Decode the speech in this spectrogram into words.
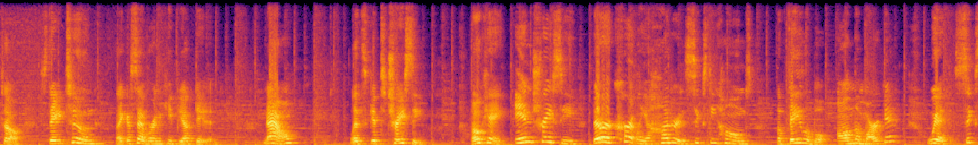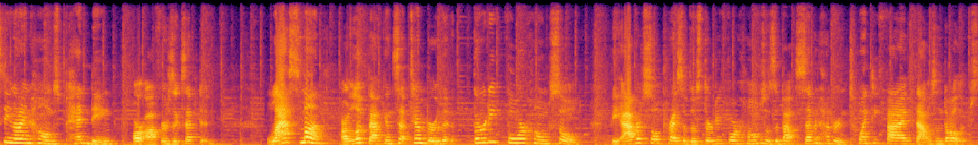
So stay tuned. Like I said, we're going to keep you updated. Now, let's get to Tracy. Okay, in Tracy, there are currently 160 homes available on the market with 69 homes pending or offers accepted. Last month, our look back in September, that 34 homes sold. The average sold price of those 34 homes was about $725,000,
